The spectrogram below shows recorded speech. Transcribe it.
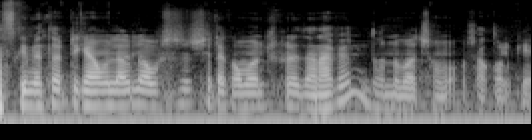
আজকে মেথডটি কেমন লাগল অবশ্যই সেটা কমেন্ট করে জানাবেন। ধন্যবাদ সকলকে।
